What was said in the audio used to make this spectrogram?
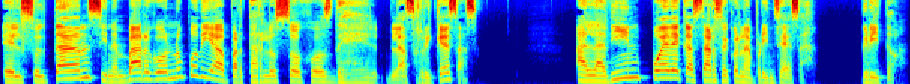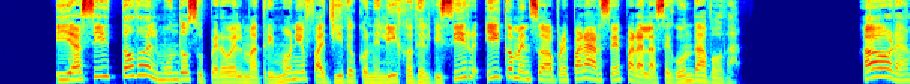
El sultán, sin embargo, no podía apartar los ojos de las riquezas. Aladín puede casarse con la princesa, gritó. Y así todo el mundo superó el matrimonio fallido con el hijo del visir y comenzó a prepararse para la segunda boda. Ahora,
